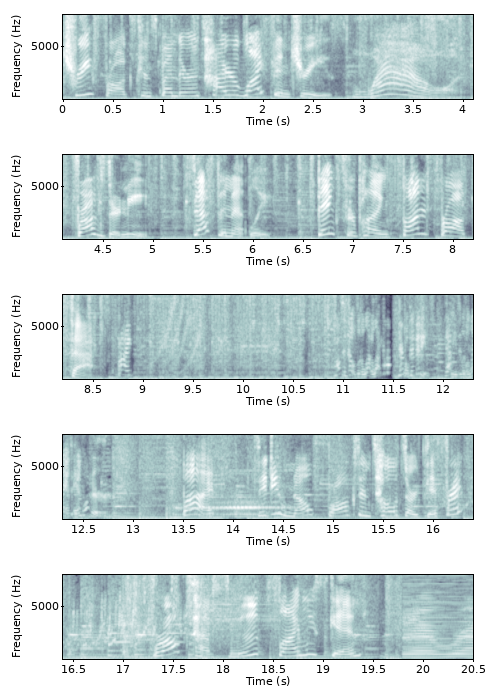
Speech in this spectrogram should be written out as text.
Tree frogs can spend their entire life in trees. Wow! Frogs are neat. Definitely. Thanks for playing Fun Frog Facts. Bye. But did you know frogs and toads are different? Frogs have smooth, slimy skin. Around.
